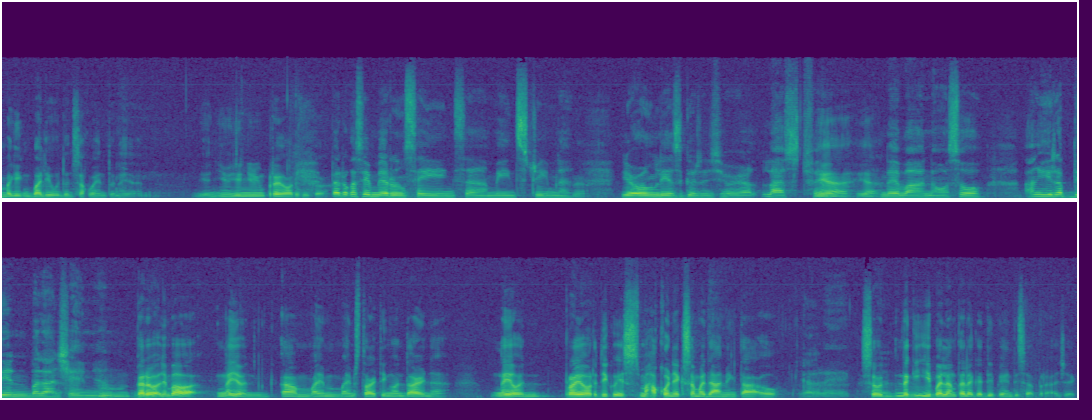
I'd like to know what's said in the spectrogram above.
maging baliw doon sa kwento na yan. Yun, yun, yun yung priority ko. Pero kasi merong saying sa mainstream na Yeah. you're only as good as your last film. Yeah, yeah. Diba, no? So, ang hirap din balansyahin yan. Mm, pero halimbawa, ngayon, um, I'm, I'm starting on Darna. Ngayon, priority ko is makakonect sa madaming tao. Yeah. Correct. So, nag-iiba lang talaga depende sa project.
